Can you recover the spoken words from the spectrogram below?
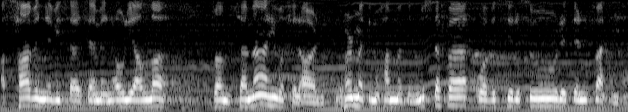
Ashab Nabi and awliyaullah from samahi wa fil ardi bi hurmati Muhammad al-Mustafa wa bi sir Surat al-Fatiha.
